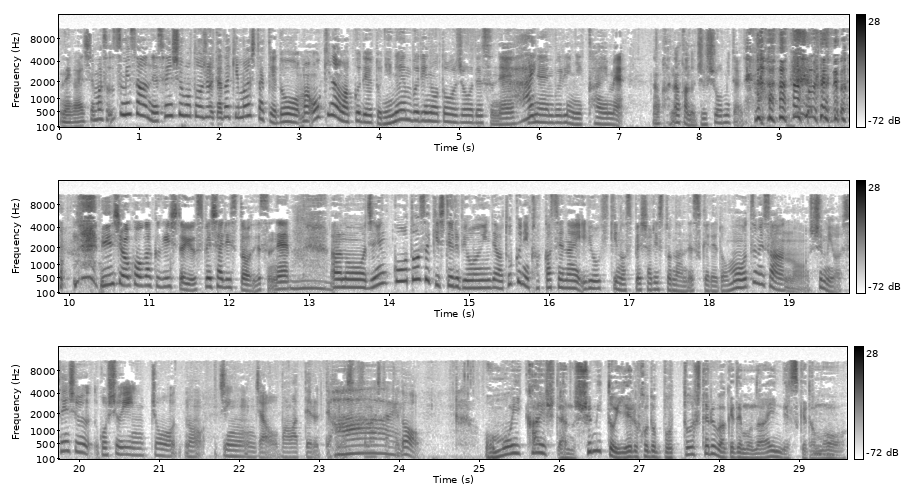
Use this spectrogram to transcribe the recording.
お願いします。内海さんね、先週も登場いただきましたけど、まあ、大きな枠で言うと2年ぶりの登場ですね。はい2年ぶり2回目。なんか、なんかの受賞みたいで。臨床工学技師というスペシャリストですね。あの、人工透析している病院では特に欠かせない医療機器のスペシャリストなんですけれども、内海さんの趣味は先週、御朱印帳の神社を回ってるって話してましたけど、思い返して、あの、趣味と言えるほど没頭してるわけでもないんですけども、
